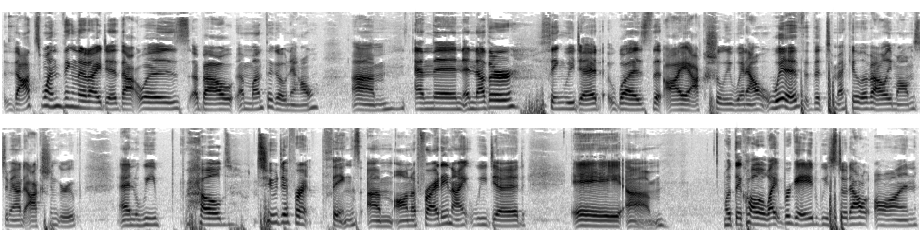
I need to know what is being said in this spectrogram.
that's one thing that I did. That was about a month ago now. Um, and then another thing we did was that I actually went out with the Temecula Valley Moms Demand Action Group and we held two different things. Um, on a Friday night, we did a um, what they call a light brigade. We stood out on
